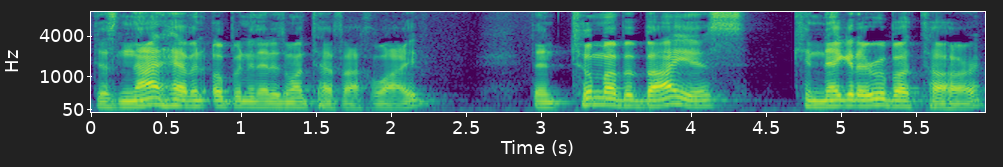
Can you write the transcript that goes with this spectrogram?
does not have an opening that is one tefach wide, then tuma bebayis can negate aruba tar.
